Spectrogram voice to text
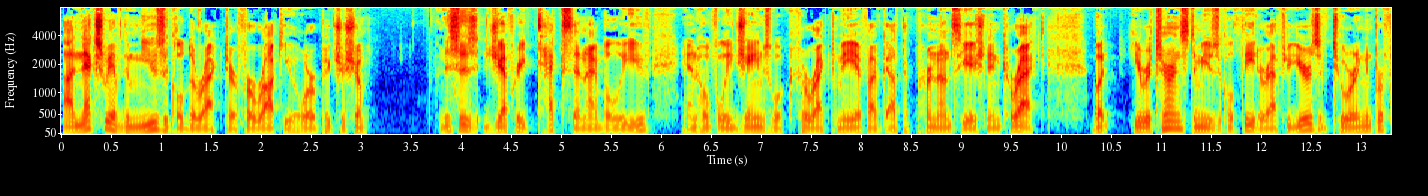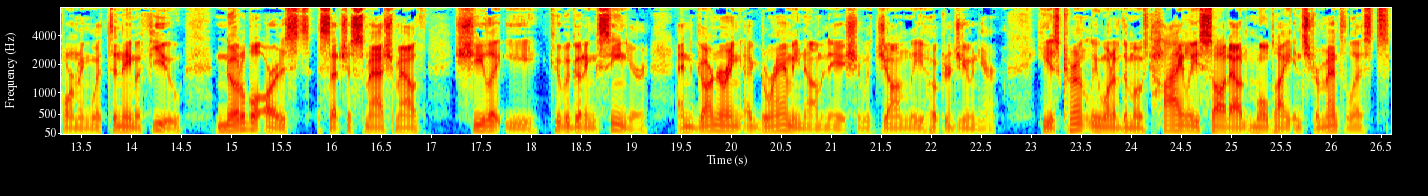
Uh, next, we have the musical director for Rocky Horror Picture Show. This is Jeffrey Texan, I believe, and hopefully James will correct me if I've got the pronunciation incorrect. But he returns to musical theater after years of touring and performing with, to name a few, notable artists such as Smash Mouth, Sheila E., Cuba Gooding Sr., and garnering a Grammy nomination with John Lee Hooker Jr. He is currently one of the most highly sought out multi instrumentalists,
